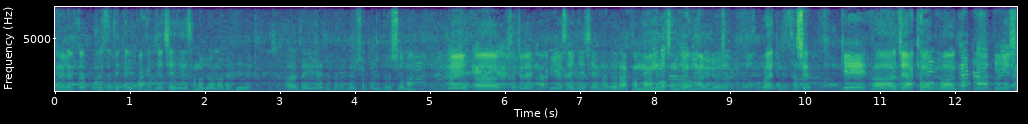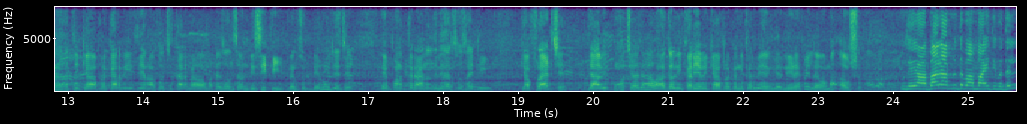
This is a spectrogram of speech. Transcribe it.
એને અત્યારે પોલીસ અધિકારી પાસે જે છે એ સમજવા માટેથી જઈ રહ્યા છે. તમે જોઈ શકો છો દ્રશ્યોમાં કે સેટેલાઇટના પીએસઆઈ જે છે એમના દ્વારા આખો મામલો સમજાવવામાં આવી રહ્યો છે. પ્રયત્ન થશે કે જે આખો ઘટના હતી, એ શું હતી, કેવા પ્રકારની હતી, એનો આખો ચિતાર મેળવવા માટે zone seven DCP Premsukh Delu જે છે, એ પણ અત્યારે આનંદ વિહાર સોસાયટી ક્યાં ફ્લેટ છે, ત્યાં આવી પહોંચ્યા છે ને આગળની કાર્યવાહી કેવા પ્રકારની કરવી અંગે નિર્ણય પણ લેવામાં આવશે. આભાર આપનો તમામ માહિતી બદલ.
